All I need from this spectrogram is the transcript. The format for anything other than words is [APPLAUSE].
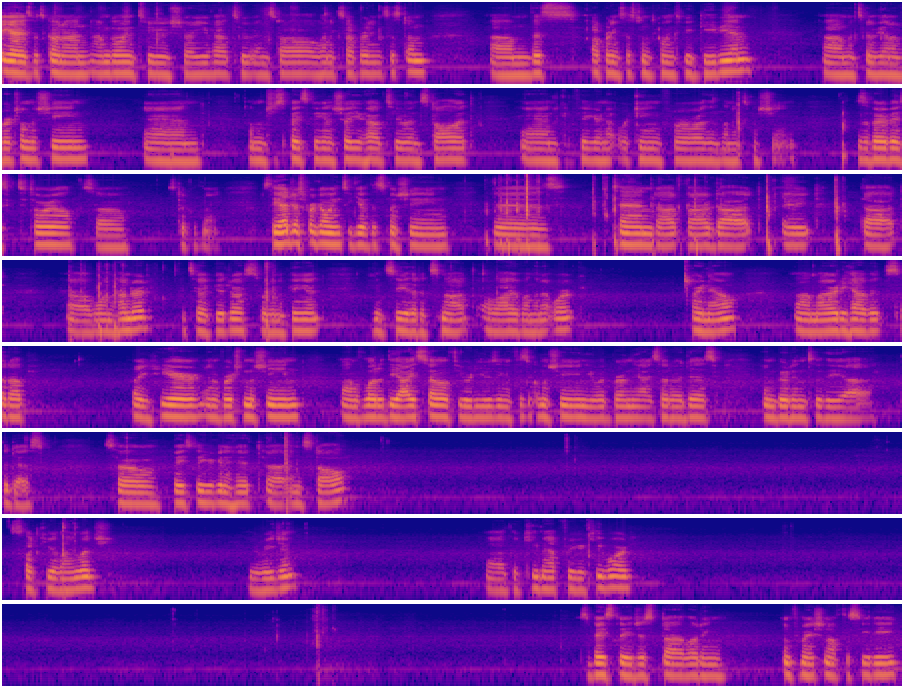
Hey guys, what's going on? I'm going to show you how to install a Linux operating system. Um, this operating system is going to be Debian. Um, it's going to be on a virtual machine and I'm just basically going to show you how to install it and configure networking for the Linux machine. This is a very basic tutorial, so stick with me. So the address we're going to give this machine is 10.5.8.100 its IP address, so we're going to ping it. You can see that it's not alive on the network right now. Um, I already have it set up right here in a virtual machine. Um, I've loaded the ISO. If you were using a physical machine, you would burn the ISO to a disk and boot into the, uh, the disk. So basically you're going to hit uh, install. Select your language, your region uh, the key map for your keyboard. It's basically just uh, loading information off the CD.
